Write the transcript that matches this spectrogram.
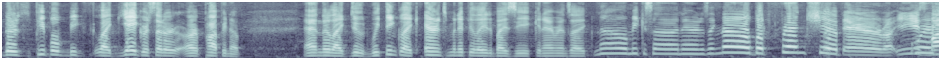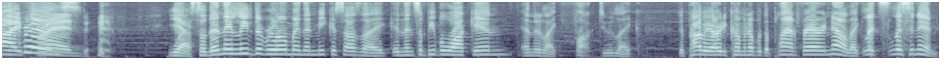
there's people be like Jaegers that are, are popping up. And they're like, dude, we think like Aaron's manipulated by Zeke and Aaron's like, no, Mikasa and Aaron's like, no, but friendship. There, uh, he's We're my friends. friend. Yeah, so then they leave the room, and then Mikasa's like, and then some people walk in, and they're like, fuck, dude, like, they're probably already coming up with a plan for Aaron now. Like, let's listen in.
